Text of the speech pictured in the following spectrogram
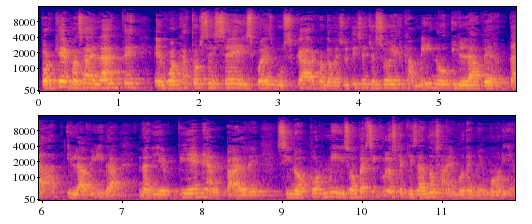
¿Por qué? Más adelante, en Juan 14, 6, puedes buscar cuando Jesús dice, yo soy el camino y la verdad y la vida. Nadie viene al Padre sino por mí. Son versículos que quizás no sabemos de memoria.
